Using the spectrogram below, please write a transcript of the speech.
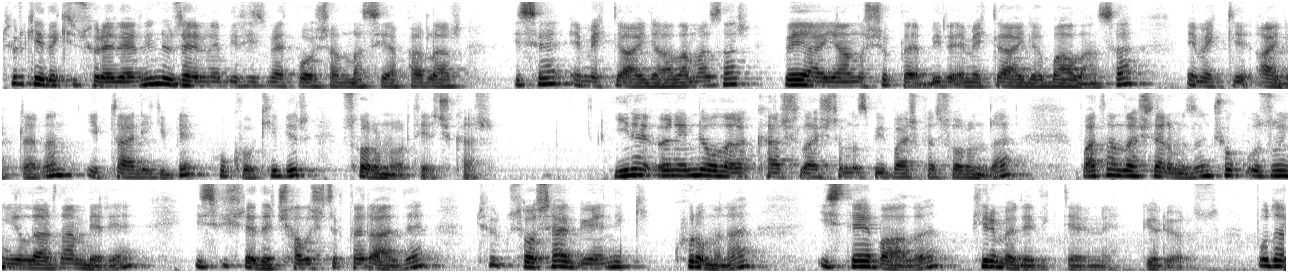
Türkiye'deki sürelerinin üzerine bir hizmet borçlanması yaparlar ise emekli aylığı alamazlar veya yanlışlıkla bir emekli aylığı bağlansa emekli aylıklarının iptali gibi hukuki bir sorun ortaya çıkar. Yine önemli olarak karşılaştığımız bir başka sorun da vatandaşlarımızın çok uzun yıllardan beri İsviçre'de çalıştıkları halde Türk Sosyal Güvenlik Kurumu'na isteğe bağlı prim ödediklerini görüyoruz. Bu da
